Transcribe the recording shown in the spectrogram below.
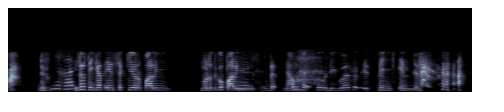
wah duh Iya kan? itu tingkat insecure paling menurut gue paling Iya. nyampe tuh di gue tuh LinkedIn gitu.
